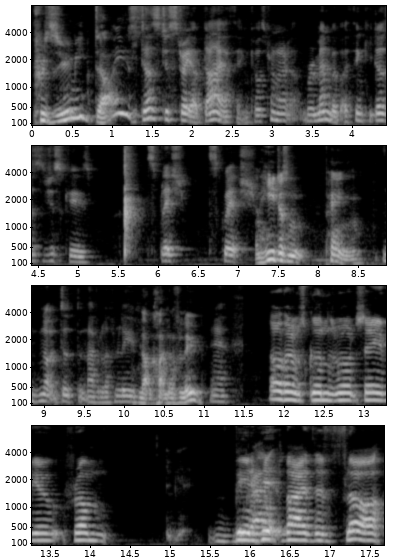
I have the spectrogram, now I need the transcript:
presume he dies. He does just straight up die. I think I was trying to remember, but I think he does just goes splish, squish. And he doesn't ping. Not doesn't have enough lube. Not got enough lube. Yeah. All those guns won't save you from being ground. hit by the floor.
